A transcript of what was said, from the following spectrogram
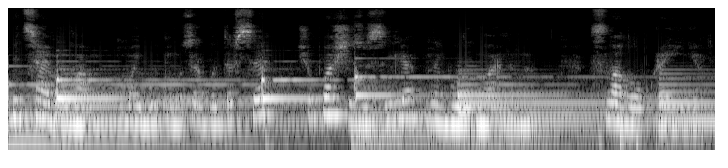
Обіцяємо вам у майбутньому зробити все, щоб ваші зусилля не були марними. Слава Україні!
